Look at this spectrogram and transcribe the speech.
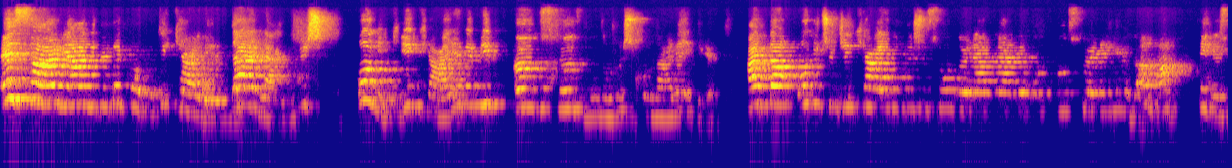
Eser yani Dede Korkut hikayeleri derlenmiş 12 hikaye ve bir ön söz bulunmuş bunlarla ilgili. Hatta 13. hikayenin de şu son dönemlerde bulunduğu söyleniyordu ama henüz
